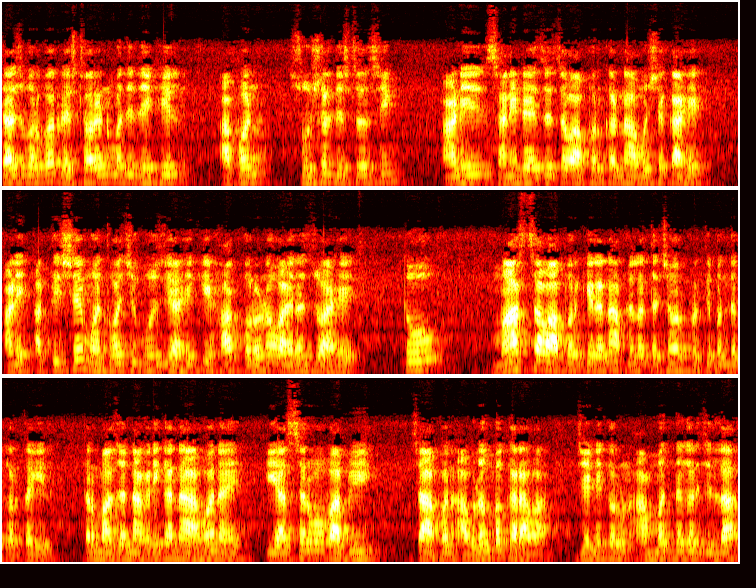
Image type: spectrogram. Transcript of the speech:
त्याचबरोबर रेस्टॉरंटमध्ये देखील आपण सोशल डिस्टन्सिंग आणि सॅनिटायझरचा वापर करणं आवश्यक आहे. आणि अतिशय महत्त्वाची गोष्ट जी आहे की हा कोरोना व्हायरस जो आहे तो मास्कचा वापर केल्यानं आपल्याला त्याच्यावर प्रतिबंध करता येईल. तर माझं नागरिकांना आव्हान आहे की या सर्व बाबीचा आपण अवलंब करावा जेणेकरून अहमदनगर जिल्हा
